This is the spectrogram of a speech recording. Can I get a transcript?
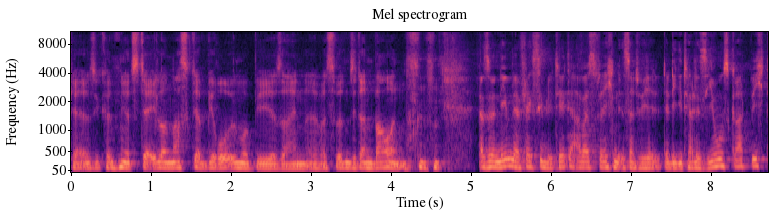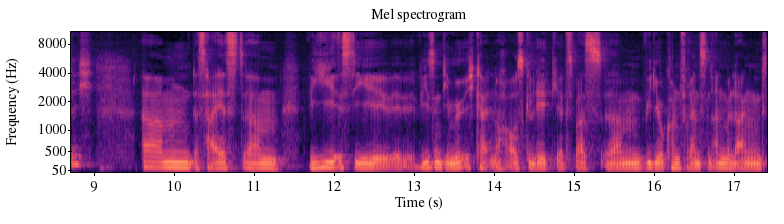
der, Sie könnten jetzt der Elon Musk der Büroimmobilie sein. Äh, was würden Sie dann bauen? Also neben der Flexibilität der Arbeitsflächen ist natürlich der Digitalisierungsgrad wichtig. Ähm, das heißt, ähm, wie, ist die, wie sind die Möglichkeiten noch ausgelegt jetzt, was ähm, Videokonferenzen anbelangt,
